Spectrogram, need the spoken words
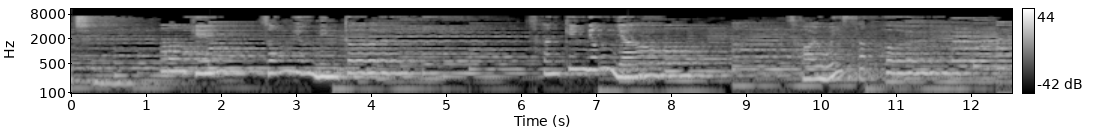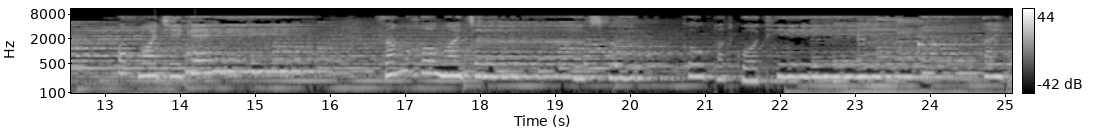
前望见，总要面对。曾经拥有，才会失去。不爱自己，怎可爱着谁？高不过天，低不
